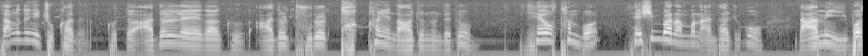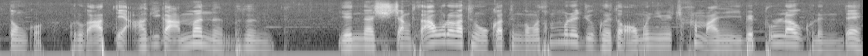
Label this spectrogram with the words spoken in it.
쌍둥이 조카들 그것도 아들네가 그 아들 둘을 턱 하니 낳아줬는데도 새옷 한 벌, 새 신발 한번 안 사주고 남이 입었던 거 그리고 앞뒤 아기가 안 맞는 무슨 옛날 시장 싸구라 같은 옷 같은 거만 선물해주고 그래서 어머님이 참 많이 입에 뿔나고 그랬는데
